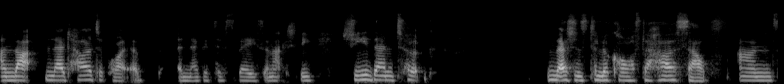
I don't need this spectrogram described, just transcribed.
and that led her to quite a, a negative space and actually she then took measures to look after herself and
